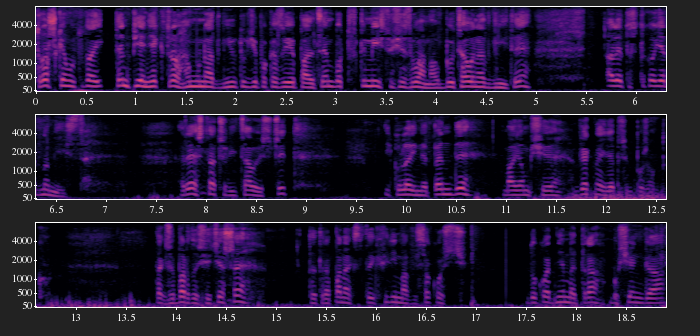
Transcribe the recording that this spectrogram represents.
Troszkę mu tutaj, ten pieniek trochę mu nadgnił, tu gdzie pokazuje palcem, bo w tym miejscu się złamał. Był cały nadgnity, ale to jest tylko jedno miejsce. Reszta, czyli cały szczyt i kolejne pędy mają się w jak najlepszym porządku. Także bardzo się cieszę. Tetrapanax w tej chwili ma wysokość dokładnie metra, bo sięga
